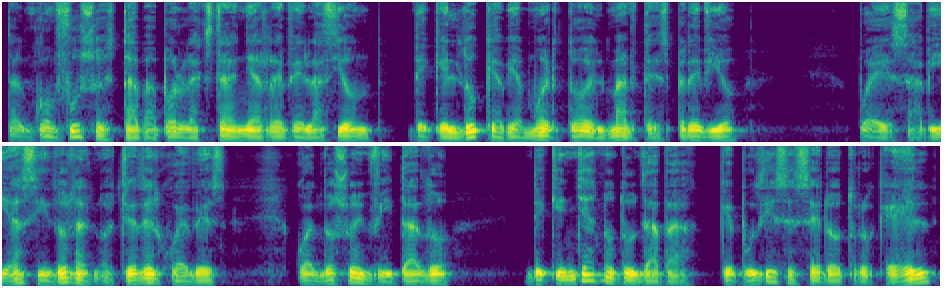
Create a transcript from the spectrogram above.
Tan confuso estaba por la extraña revelación de que el duque había muerto el martes previo, pues había sido la noche del jueves cuando su invitado, de quien ya no dudaba que pudiese ser otro que él,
